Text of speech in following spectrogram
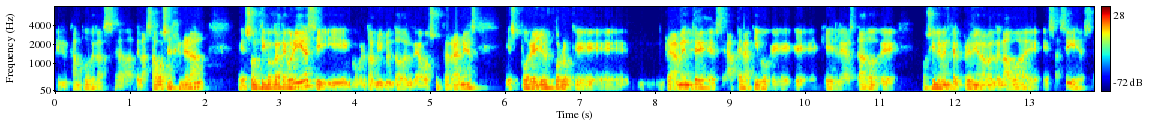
en el campo de las, de las, aguas en general. Eh, son cinco categorías y, y, en concreto a mí me han dado el de aguas subterráneas y es por ello por lo que realmente es apelativo que, que, que le has dado de posiblemente el Premio Nobel del Agua eh, es así, es,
